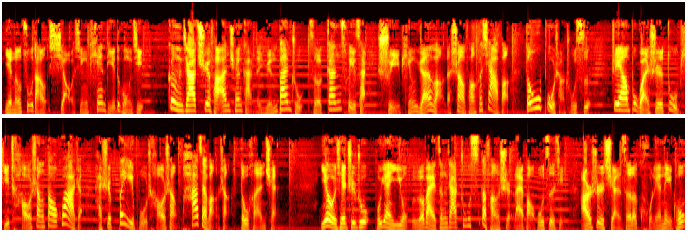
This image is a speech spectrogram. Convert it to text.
也能阻挡小型天敌的攻击。更加缺乏安全感的云斑蛛，则干脆在水平圆网的上方和下方都布上蛛丝，这样不管是肚皮朝上倒挂着，还是背部朝上趴在网上，都很安全。也有些蜘蛛不愿意用额外增加蛛丝的方式来保护自己，而是选择了苦练内功，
